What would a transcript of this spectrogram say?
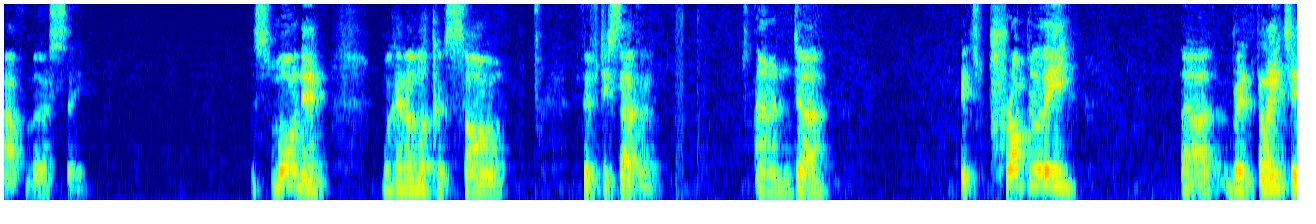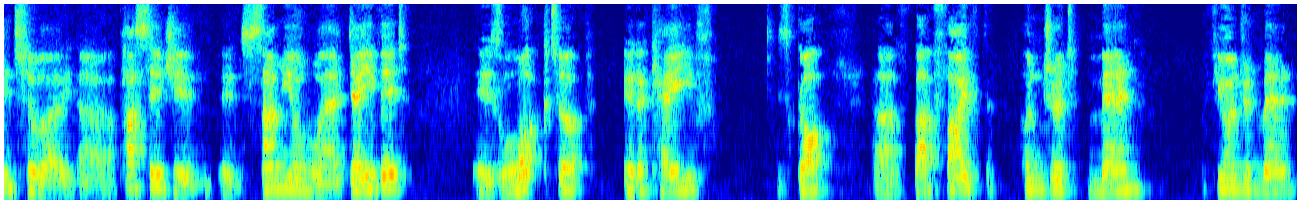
have mercy. This morning, we're going to look at Psalm 57. And uh, it's probably uh, relating to a, a passage in, in Samuel where David is locked up in a cave. He's got uh, about 500 men, a few hundred men,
